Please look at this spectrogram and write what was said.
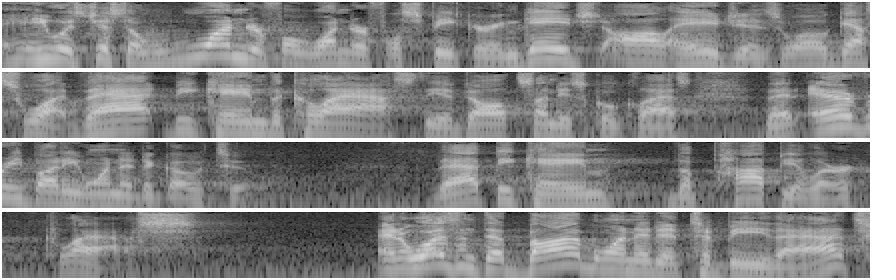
He was just a wonderful, wonderful speaker, engaged all ages. Well, guess what? That became the class, the adult Sunday school class, that everybody wanted to go to. That became the popular class. And it wasn't that Bob wanted it to be that.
